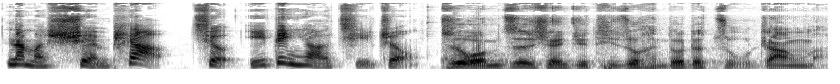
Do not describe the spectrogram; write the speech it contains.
那么选票就一定要集中。就是我们这次选举提出很多的主张嘛。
